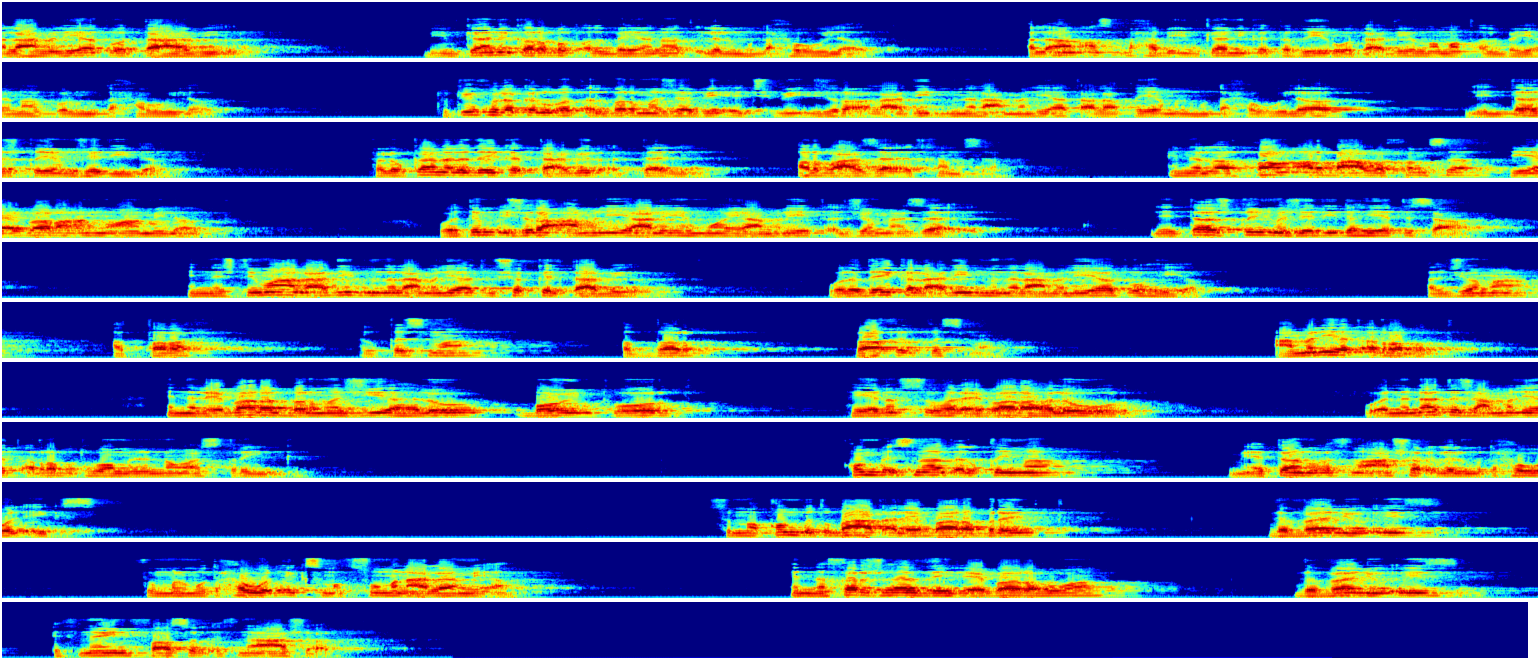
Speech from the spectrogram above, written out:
العمليات والتعابير بإمكانك ربط البيانات إلى المتحولات. الآن أصبح بإمكانك تغيير وتعديل نمط البيانات والمتحولات. تتيح لك لغة البرمجة PHP إجراء العديد من العمليات على قيم المتحولات لإنتاج قيم جديدة. فلو كان لديك التعبير التالي 4 زائد 5 إن الأرقام 4 و5 هي عبارة عن معاملات ويتم إجراء عملية عليهم وهي عملية الجمع زائد. لإنتاج قيمة جديدة هي 9 إن اجتماع العديد من العمليات يشكل تعبير ولديك العديد من العمليات وهي الجمع الطرح القسمة الضرب باقي القسمة. عملية الربط إن العبارة البرمجية hello point word هي نفسها العبارة hello word. وأن ناتج عملية الربط هو من النوع string. قم بإسناد القيمة 212 إلى المتحول x. ثم قم بطباعة العبارة print the value is ثم المتحول x مقسوما على 100 إن خرج هذه العبارة هو the value is 2.12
